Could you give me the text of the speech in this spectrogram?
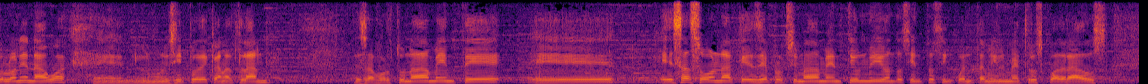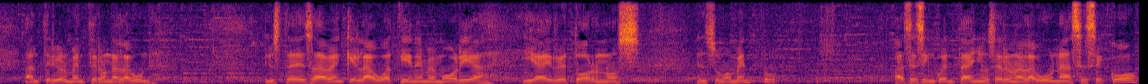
colonia Náhuac, en el municipio de Canatlán. Desafortunadamente, eh, esa zona que es de aproximadamente 1.250.000 metros cuadrados, anteriormente era una laguna. Y ustedes saben que el agua tiene memoria y hay retornos en su momento. Hace 50 años era una laguna, se secó,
